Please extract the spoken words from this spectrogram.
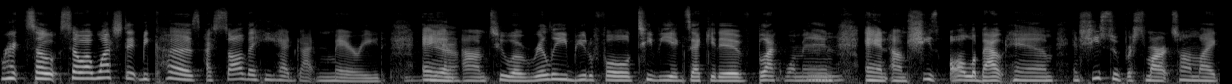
Yeah. Right. So so I watched it because I saw that he had gotten married and um, to a really beautiful TV executive, black woman, and um, she's all about him and she's super smart. So I'm like,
